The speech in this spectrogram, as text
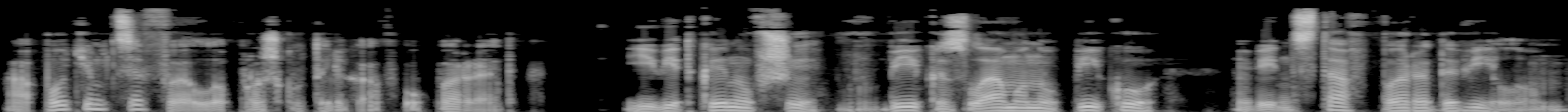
а потім Цефело прошкутильгав уперед, і, відкинувши вбік зламану піку, він став перед Вілом.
